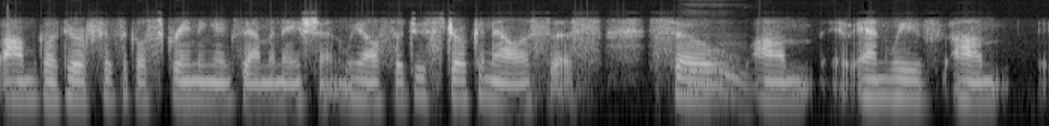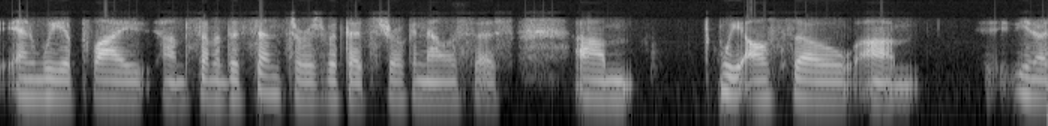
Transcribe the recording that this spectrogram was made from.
um, go through a physical screening examination. We also do stroke analysis. So, mm. um, and we've um, and we apply um, some of the sensors with that stroke analysis. Um, we also um, you know,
